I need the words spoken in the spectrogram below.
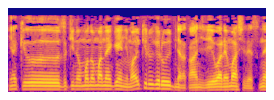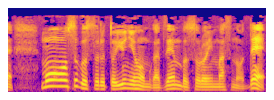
野球好きのモノマネ芸人も、いけるいけるみたいな感じで言われましてですね、もうすぐするとユニフォームが全部揃いますので、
